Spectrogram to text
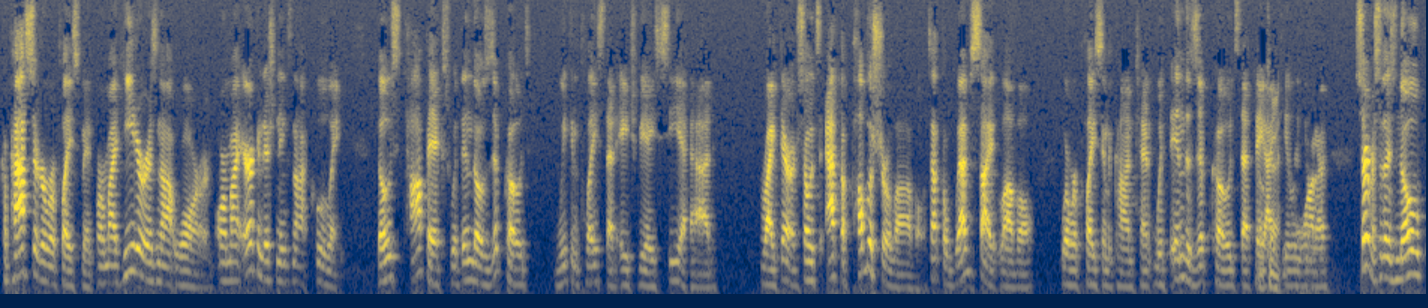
capacitor replacement or my heater is not warm or my air conditioning is not cooling, those topics within those zip codes, we can place that HVAC ad right there. So it's at the publisher level, it's at the website level where we're placing the content within the zip codes that they Okay. ideally want to service. So there's no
